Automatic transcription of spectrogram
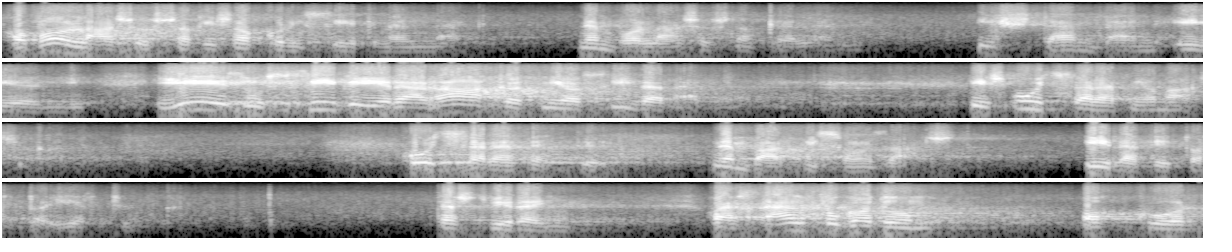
Ha vallásosak is, akkor is szétmennek. Nem vallásosnak kell lenni. Istenben élni. Jézus szívére rákötni a szívemet. És úgy szeretni a másikat. Hogy szeretett ő? Nem várt viszonzást. Életét adta értünk. Testvéreim, ha ezt elfogadom, akkor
